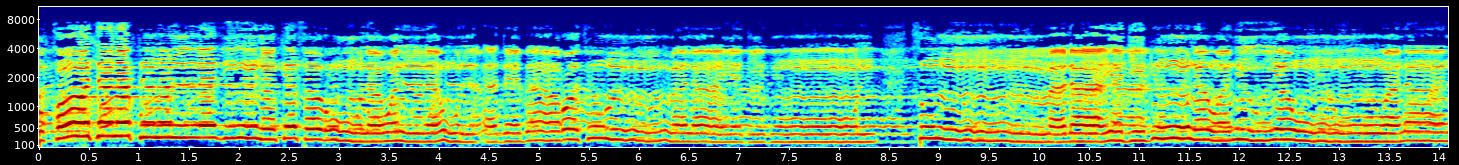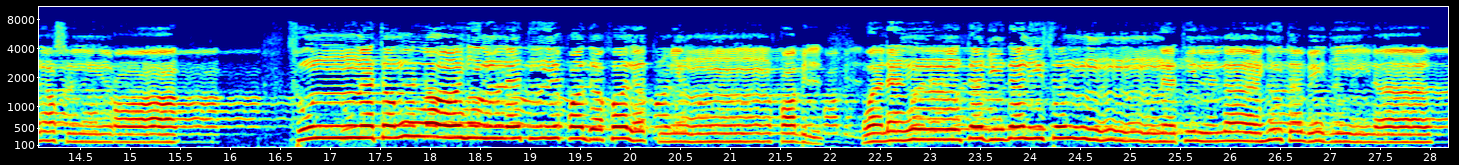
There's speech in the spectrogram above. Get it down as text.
ولو قاتلكم الذين كفروا لولوا الأدبار ثم لا يجدون ثم لا يجدون وليا ولا نصيرا. سنة الله التي قد خلت من قبل ولن تجد لسنة الله تبديلا.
